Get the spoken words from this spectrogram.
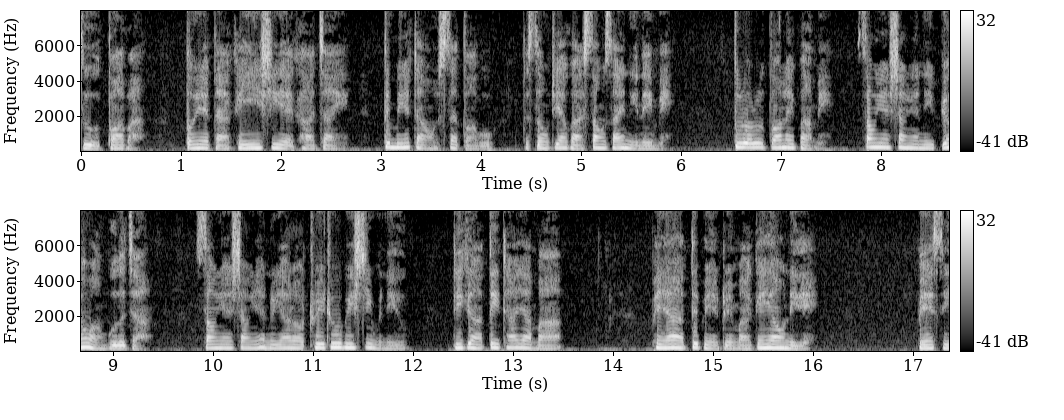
စုကိုသွားပါသုံးရက်တာခရီးရှိတဲ့အခါကျရင်တင်မဲတောင်ကိုဆက်သွားဖို့တစုံတစ်ယောက်ကစောင့်ဆိုင်နေနေမယ်သူတို့တို့သွားလိုက်ပါမယ်။ဆောင်းရန်ရှောင်းရန်နေပြောပါဘူးသကြား။ဆောင်းရန်ရှောင်းရန်တွေကတော့ထွေထိုးပြီးရှိမနေဘူး။ဒီကတိထားရမှာဖခင်ကတစ်ပင်အတွင်းမှာကင်းရောက်နေတယ်။ဘယ်စီ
